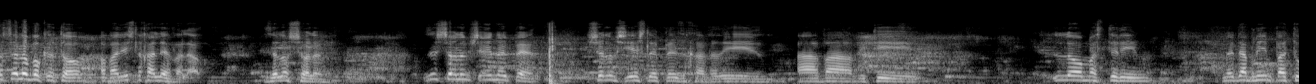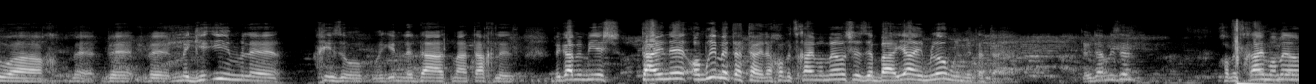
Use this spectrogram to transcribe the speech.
עושה לו בוקר טוב, אבל יש לך לב עליו. זה לא שולם. זה שולם שאין לו פה. שולם שיש לו פה זה חברים, אהבה אמיתית, לא מסתירים, מדברים פתוח, ו- ו- לחיזוק, מגיעים לדעת מה התכלס, וגם אם יש טיינה, אומרים את הטיינה. החופץ חיים אומר שזה בעיה אם לא אומרים את הטיינה. אתה יודע מזה? חופץ חיים אומר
